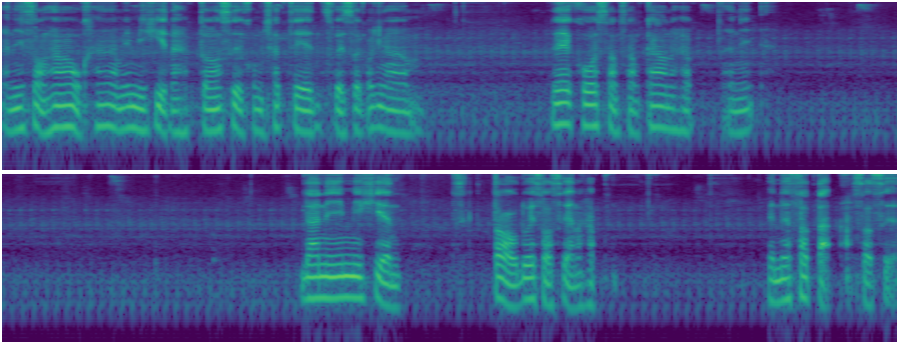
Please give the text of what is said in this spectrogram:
อันนี้สองห้าหกห้าไม่มีขีดนะครับ ตัวหนังสือคมชัดเจนสวยสดงดงาม เลขโค้ดสามสามเก้านะครับ อันนี้ ด้านนี้มีเขียนต่อด้วยสอเสือนะครับ เป็นเนื้อสตะสอเสือ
